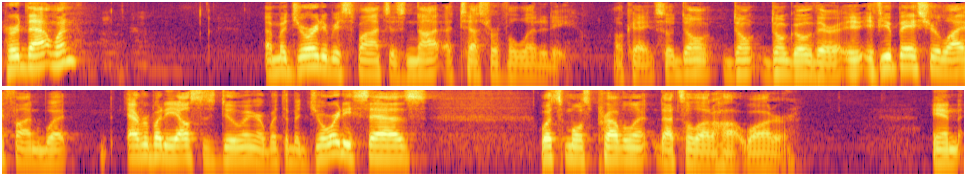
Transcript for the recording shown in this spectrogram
Heard that one? A majority response is not a test for validity. Okay, so don't don't don't go there. If you base your life on what everybody else is doing or what the majority says, what's most prevalent, that's a lot of hot water. And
